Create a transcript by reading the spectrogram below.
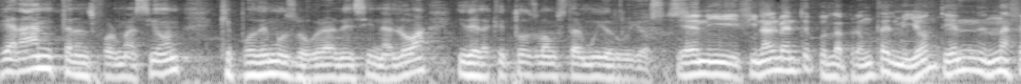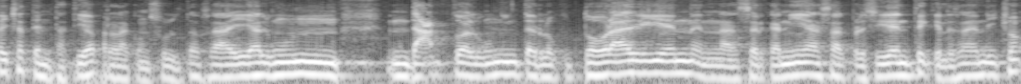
gran transformación que podemos lograr en Sinaloa y de la que todos vamos a estar muy orgullosos. Bien, y finalmente, pues la pregunta del millón, ¿tienen una fecha tentativa para la consulta? O sea, ¿hay algún dato, algún interlocutor, alguien en las cercanías al presidente que les hayan dicho,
